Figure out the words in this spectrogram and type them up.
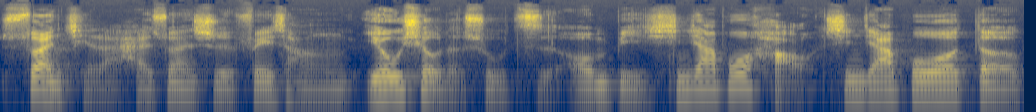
算起来还算是非常优秀的数字，我们比新加坡好，新加坡的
